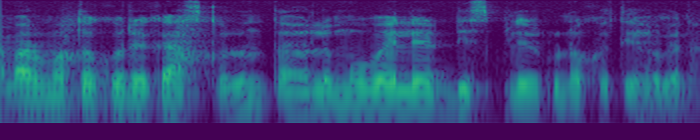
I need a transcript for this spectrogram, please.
আমার মতো করে কাজ করুন, তাহলে মোবাইলের ডিসপ্লের কোনো ক্ষতি হবে না।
